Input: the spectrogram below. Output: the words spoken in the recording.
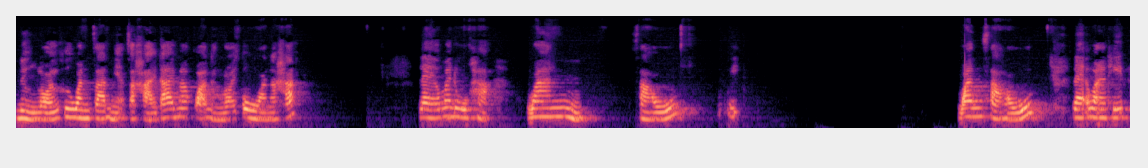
100ก็คือวันจันทร์เนี่ยจะขายได้มากกว่า 100 ตัวนะคะ แล้วมาดูค่ะ วันเสาร์วันเสาร์และวันอาทิตย์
